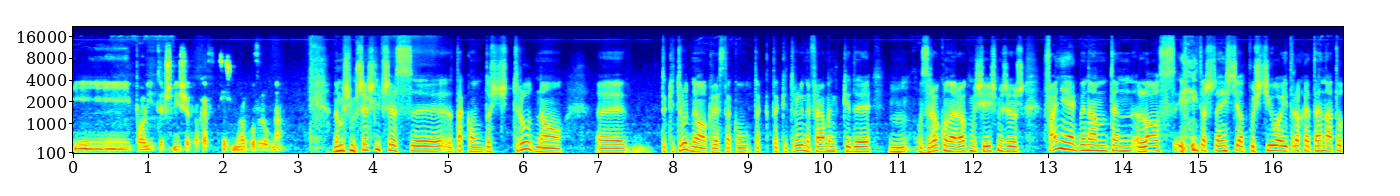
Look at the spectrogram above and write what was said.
i politycznie się trochę w przyszłym roku wyrówna. No myśmy przeszli przez e, taką dość trudną, taki trudny okres, taką, tak, taki trudny fragment, kiedy mm, z roku na rok myśleliśmy, że już fajnie jakby nam ten los i to szczęście odpuściło i trochę ten, a tu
